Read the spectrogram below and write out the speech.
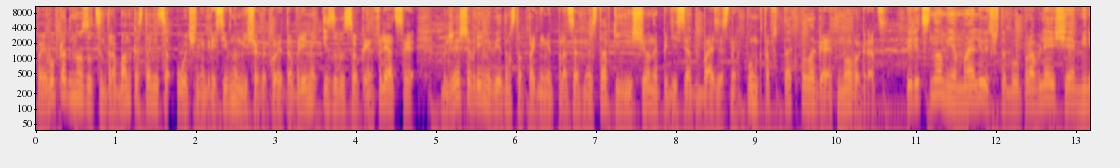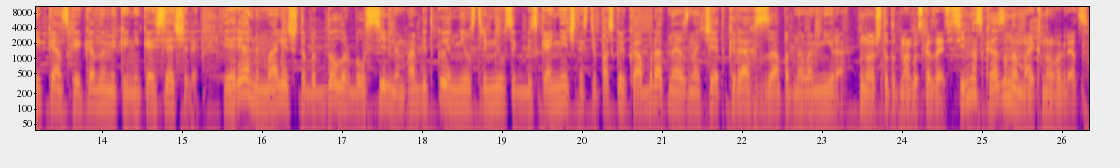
По его прогнозу, Центробанк останется очень агрессивным еще какое-то время из-за высокой инфляции. В ближайшее время ведомство поднимет процентные ставки еще на 50 базисных пунктов, так полагает Новоградс. Перед сном я молюсь, чтобы управляющие американской экономикой не косячили. Я реально молюсь, чтобы доллар был сильным, а биткоин не устремился к бесконечности, поскольку обратно наверное, означает крах западного мира. Но что тут могу сказать? Сильно сказано, Майк Новоградс.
